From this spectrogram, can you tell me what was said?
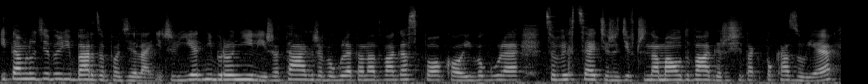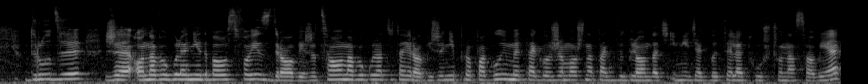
I tam ludzie byli bardzo podzieleni, czyli jedni bronili, że tak, że w ogóle ta nadwaga spoko i w ogóle co wy chcecie, że dziewczyna ma odwagę, że się tak pokazuje. Drudzy, że ona w ogóle nie dba o swoje zdrowie, że co ona w ogóle tutaj robi, że nie propagujmy tego, że można tak wyglądać i mieć jakby tyle tłuszczu na sobie.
